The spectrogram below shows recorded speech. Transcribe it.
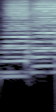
Bye.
